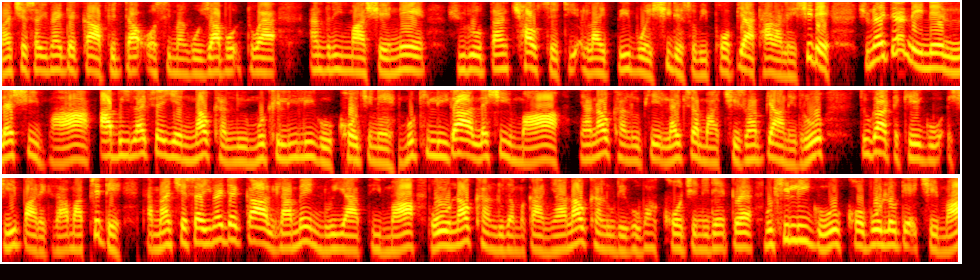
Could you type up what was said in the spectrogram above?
Manchester United က Victor Osimhen ကိုရဖို့အတွက် အန်တိုနီမာရှယ်နဲ့ယူရိုတန်း60ထိအလိုက်ပေးပွဲရှိတယ်ဆိုပြီးဖော်ပြထားတာလည်းရှိတယ် United အနေနဲ့လက်ရှိမှာ RB Leipzig ရဲ့နောက်ခံလူမူခီလီလီကိုခေါ်ခြင်းနဲ့မူခီလီကလက်ရှိမှာညာနောက်ခံလူဖြစ် Leipzig မှာခြေစွမ်းပြနေသလိုသူကတကယ်ကိုအရေးပါတဲ့ကစားမဖြစ်တယ်ဒါ Manchester United ကလာမယ့်နွေရာသီမှာဘိုးနောက်ခံလူသမကညာနောက်ခံလူတွေကိုပါခေါ်ချင်နေတဲ့အတွက်မူခီလီကိုခေါ်ဖို့လုပ်တဲ့အချိန်မှာ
